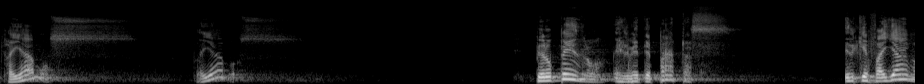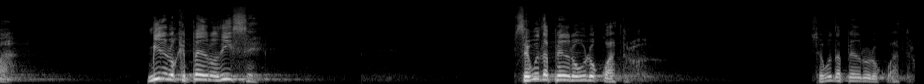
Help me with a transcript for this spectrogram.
Fallamos. Fallamos. Pero Pedro, el metepatas, el que fallaba, mire lo que Pedro dice. Segunda Pedro 1.4. Segunda Pedro 1.4.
